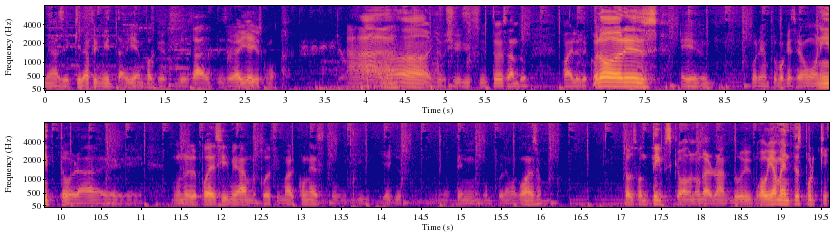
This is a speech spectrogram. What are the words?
me hace aquí la firmita bien para que resalte, se vea, y ellos como, Ah. ah, yo sí, sí, entonces ando bailes de colores, eh, por ejemplo, para que sea bonito, ¿verdad? Eh, uno le puede decir, mira, me puedes filmar con esto, y, ellos no tienen ningún problema con eso. Entonces son tips que van uno agarrando, y obviamente es porque...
